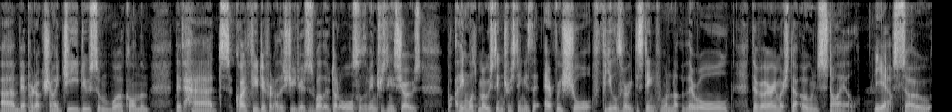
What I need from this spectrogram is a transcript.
Um, their production IG do some work on them. They've had quite a few different other studios as well. They've done all sorts of interesting shows. But I think what's most interesting is that every short feels very distinct from one another. They're all they're very much their own style. Yeah. So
